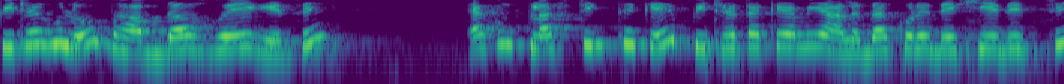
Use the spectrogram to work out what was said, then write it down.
পিঠাগুলো ভাপ দেওয়া হয়ে গেছে। এখন প্লাস্টিক থেকে পিঠাটাকে আমি আলাদা করে দেখিয়ে দিচ্ছি।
